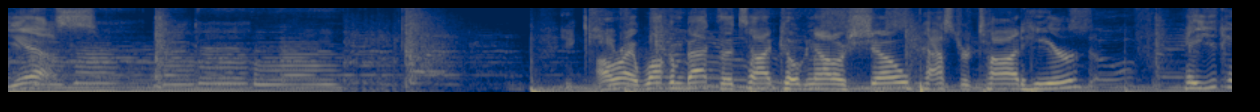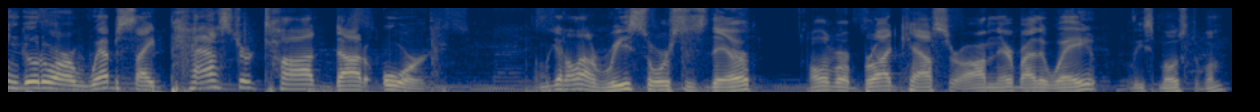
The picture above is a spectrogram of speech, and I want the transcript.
Yes. All right, welcome back to the Todd Coconato Show. Pastor Todd here. Hey, you can go to our website, pastortodd.org. And we got a lot of resources there. All of our broadcasts are on there, by the way, at least most of them.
